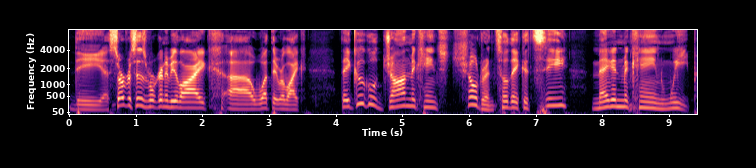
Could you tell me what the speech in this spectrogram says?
the services were going to be like, uh, what they were like. They Googled John McCain's children so they could see Meghan McCain weep.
